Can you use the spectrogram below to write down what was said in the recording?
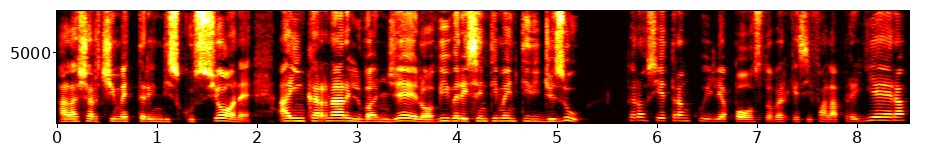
a lasciarci mettere in discussione, a incarnare il Vangelo, a vivere i sentimenti di Gesù. Però si è tranquilli a posto perché si fa la preghiera,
